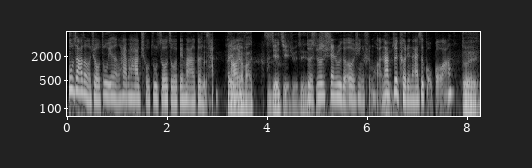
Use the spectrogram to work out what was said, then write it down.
不知道怎么求助，也很害怕他求助之后只会被骂得更惨，他也没办法直接解决这件事对，就是陷入一个恶性循环。那最可怜的还是狗狗啊。对，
